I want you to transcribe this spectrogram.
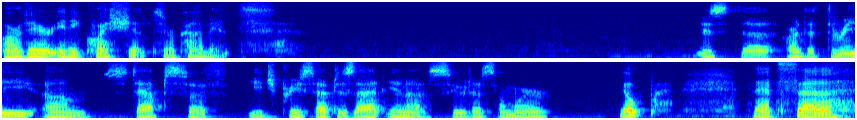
Are there any questions or comments? Is the are the three um, steps of each precept is that in a sutta somewhere? Nope. That's uh,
